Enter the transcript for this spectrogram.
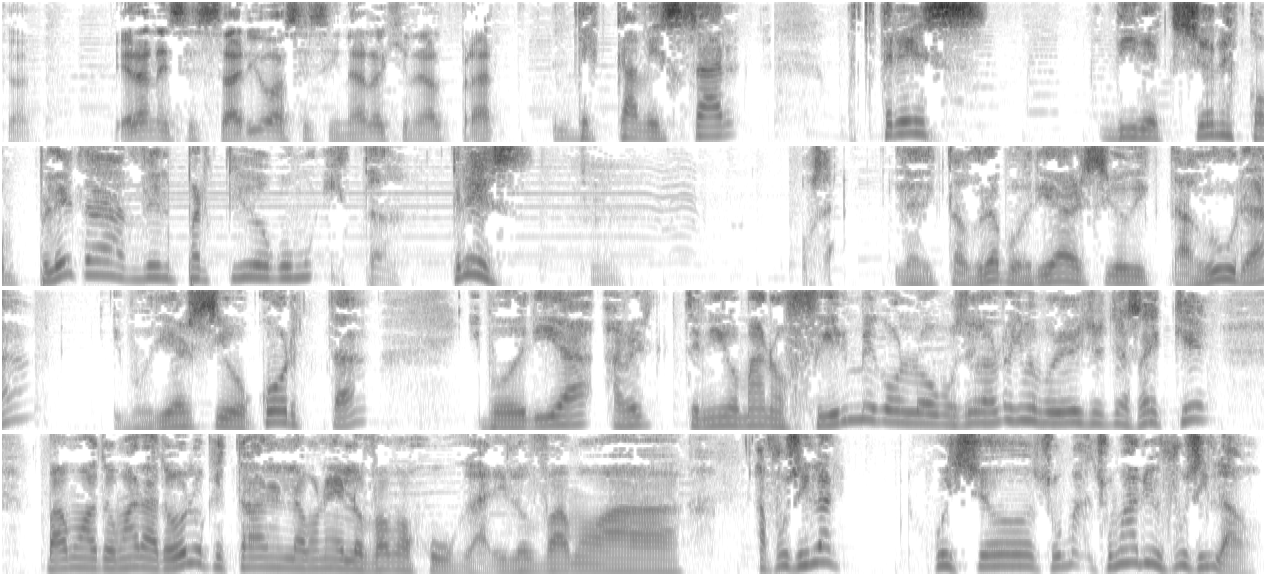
claro. ¿Era necesario asesinar al general Pratt? descabezar tres direcciones completas del Partido Comunista. Tres. La dictadura podría haber sido dictadura y podría haber sido corta y podría haber tenido mano firme con la oposición al régimen, podría haber dicho, ya sabes qué, vamos a tomar a todos los que estaban en la moneda y los vamos a juzgar y los vamos a, a fusilar. Juicio suma- sumario y fusilado.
